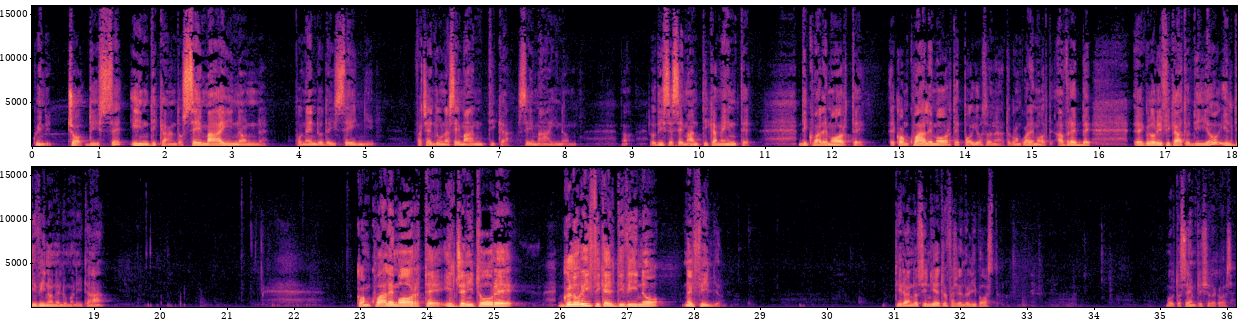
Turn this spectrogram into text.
Quindi ciò disse indicando se mai non, ponendo dei segni, facendo una semantica, se mai non. No, lo disse semanticamente, di quale morte? E con quale morte, poi ho sonato, con quale morte? Avrebbe eh, glorificato Dio, il divino nell'umanità, con quale morte il genitore glorifica il divino nel figlio? Tirandosi indietro e facendogli posto. Molto semplice la cosa.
